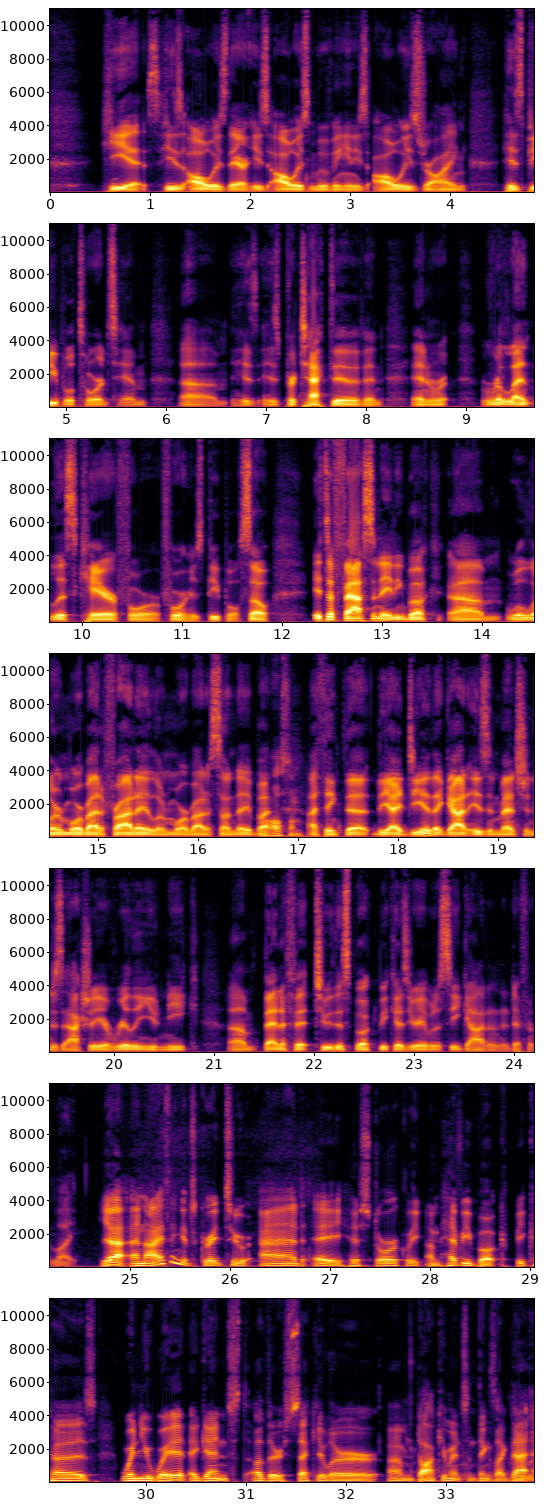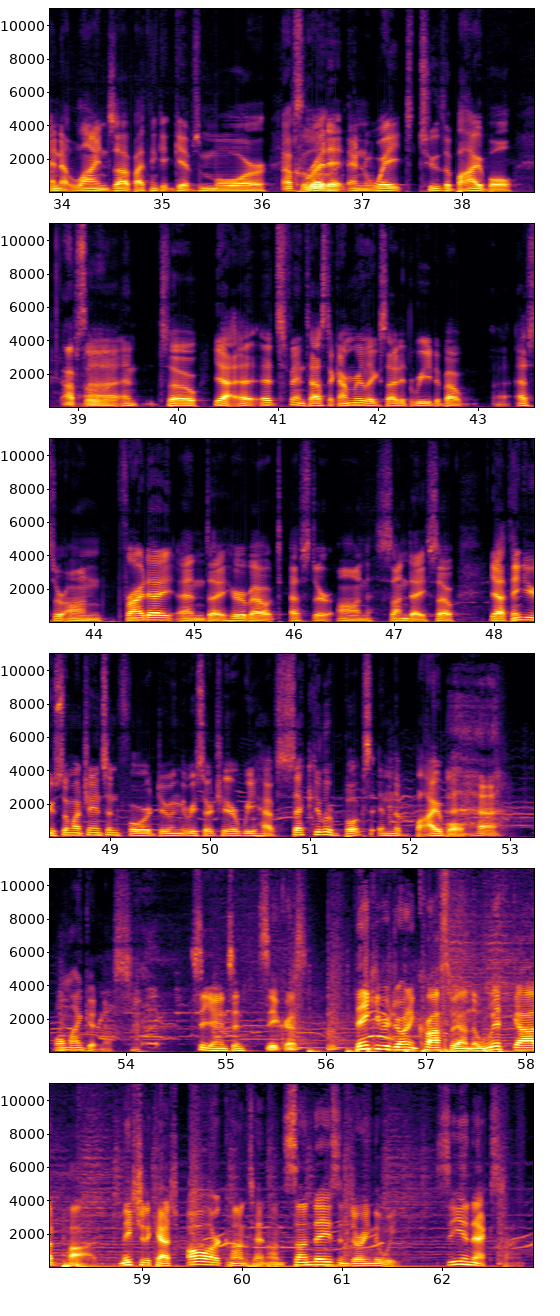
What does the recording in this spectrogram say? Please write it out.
He is. He's always there. He's always moving, and He's always drawing His people towards Him. Um, his His protective and and re- relentless care for for His people. So. It's a fascinating book. Um, we'll learn more about it Friday, learn more about it Sunday. But Awesome. I think that the idea that God isn't mentioned is actually a really unique um, benefit to this book because you're able to see God in a different light. Yeah, and I think it's great to add a historically um, heavy book because when you weigh it against other secular um, documents and things like that, and it lines up, I think it gives more Absolutely. credit and weight to the Bible. Absolutely. Uh, and so, yeah, it, it's fantastic. I'm really excited to read about uh, Esther on Friday and uh, hear about Esther on Sunday. So, yeah, thank you so much, Anson, for doing the research here. We have secular books in the Bible. oh my goodness. See you, Anson. See you, Chris. Thank you for joining Crossway on the With God pod. Make sure to catch all our content on Sundays and during the week. See you next time.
